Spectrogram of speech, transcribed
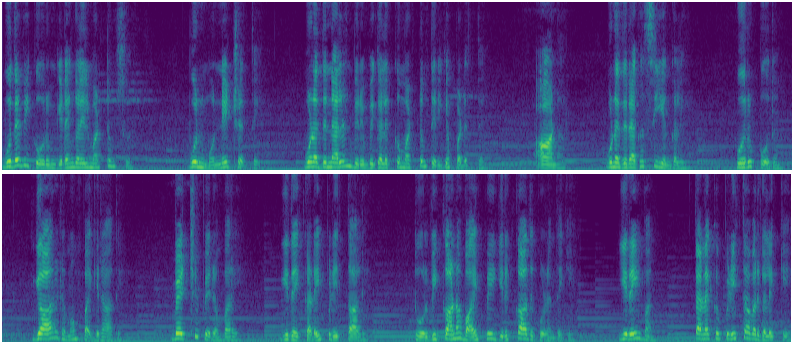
உதவி கோரும் இடங்களில் மட்டும் சொல். உன் முன்னேற்றத்தை உனது நலன் விரும்பிகளுக்கு மட்டும் தெரியப்படுத்து. ஆனால் உனது ரகசியங்களை ஒருபோதும் யாரிடமும் பகிராதே. வெற்றி பெறும் வரை இதை கடைபிடித்தாலே தோல்விக்கான வாய்ப்பே இருக்காது குழந்தையே. இறைவன் தனக்கு பிடித்தவர்களுக்கே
